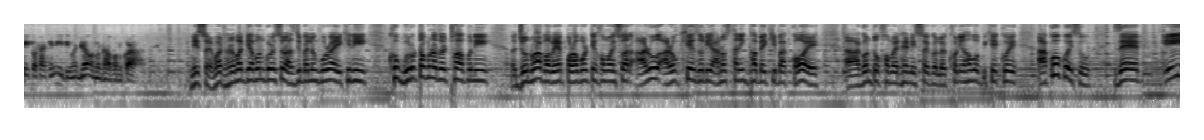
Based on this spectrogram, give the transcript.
সেই কথাখিনি ইতিমধ্যে অনুধাৱন কৰা হৈছে। নিশ্চয়। মই ধন্যবাদ জ্ঞাপন কৰিছোঁ। ৰাজদীপ পাইলুং বৰুৱা এইখিনি খুব গুৰুত্বপূৰ্ণ তথ্য আপুনি জনোৱাৰ বাবে পৰৱৰ্তী সময়ছোৱাত আৰু আৰক্ষীয়ে যদি আনুষ্ঠানিকভাৱে কিবা কয় আগন্তুক সময়তহে নিশ্চয়কৈ লক্ষণীয় হ'ব। বিশেষকৈ আকৌ কৈছোঁ যে এই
